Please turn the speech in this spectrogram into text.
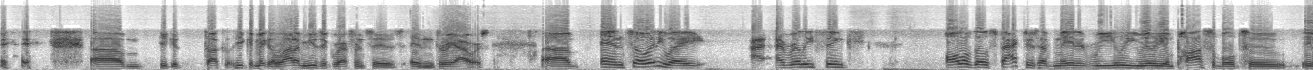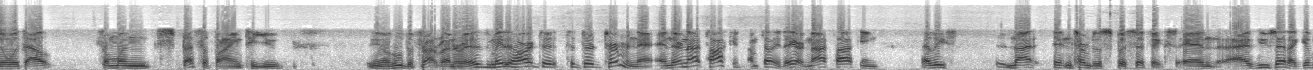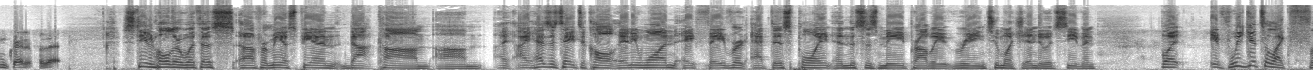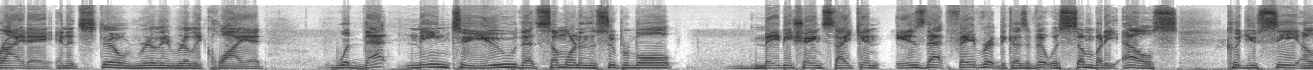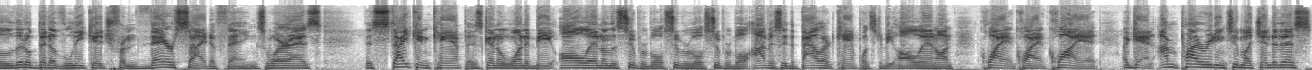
um, he could talk he could make a lot of music references in three hours um, and so anyway I, I really think all of those factors have made it really, really impossible to, you know, without someone specifying to you, you know, who the front runner is, made it hard to, to determine that. And they're not talking. I'm telling you, they are not talking, at least not in terms of specifics. And as you said, I give them credit for that. Stephen Holder with us uh, from ESPN.com. Um, I, I hesitate to call anyone a favorite at this point, and this is me probably reading too much into it, Stephen. But if we get to like Friday and it's still really, really quiet, would that mean to you that someone in the Super Bowl, maybe Shane Steichen, is that favorite? Because if it was somebody else, could you see a little bit of leakage from their side of things? Whereas the Steichen camp is going to want to be all in on the Super Bowl, Super Bowl, Super Bowl. Obviously, the Ballard camp wants to be all in on quiet, quiet, quiet. Again, I'm probably reading too much into this,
